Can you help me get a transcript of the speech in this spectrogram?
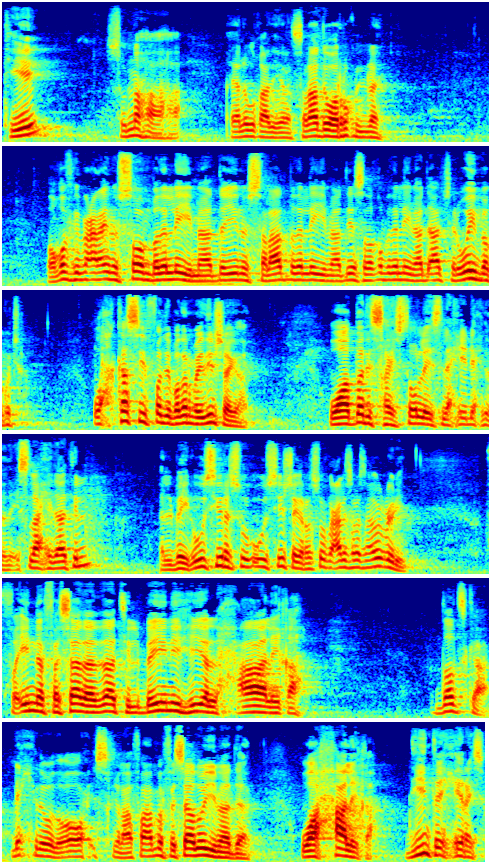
Kii sunaha ahaa ayaa lagu qaadaya salaada waa rukn oo qofkii macnaa inuu soom badan la yimaado inuu salaad badan la yimaado iyo sadaqo badan la yimaado ajar weyn baa ku jira. Wax ka sii fadli badan ma idiin sheegaa. Waa dad ishaysto la islaaxiyey dhexdooda. Islaaxi daat albeyn uu sii rasul uu sii sheegay rasulka ala sla slam wuxuu yihi faina fasaada dati اlbeyni hiya alxaaliqa dadka dhexdooda oo iskhilaafa ama fasaad oo yimaada waa xaaliqa. Diintay xiraysa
